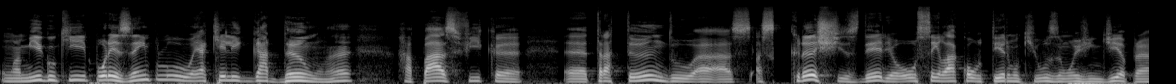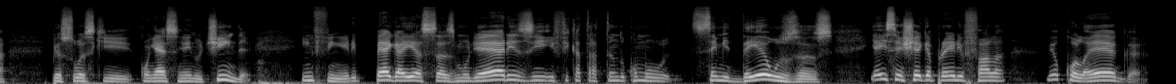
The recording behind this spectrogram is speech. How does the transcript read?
Um amigo que, por exemplo, é aquele gadão, né? Rapaz fica é, tratando as, as crushes dele, ou sei lá qual o termo que usam hoje em dia para pessoas que conhecem aí no Tinder. Enfim, ele pega aí essas mulheres e, e fica tratando como semideusas. E aí você chega para ele e fala: Meu colega,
